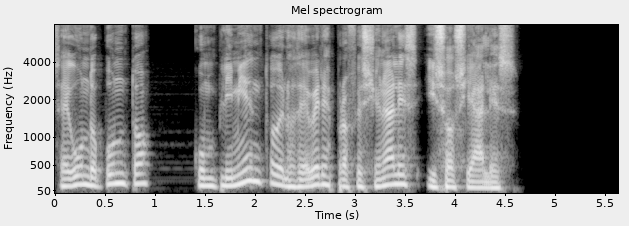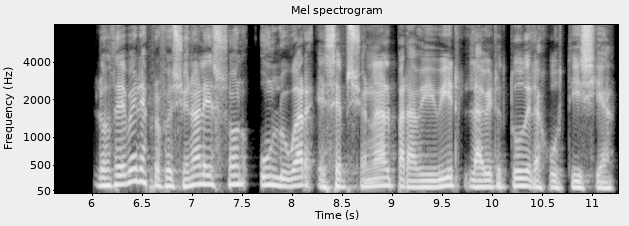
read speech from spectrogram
Segundo punto, cumplimiento de los deberes profesionales y sociales. Los deberes profesionales son un lugar excepcional para vivir la virtud de la justicia.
